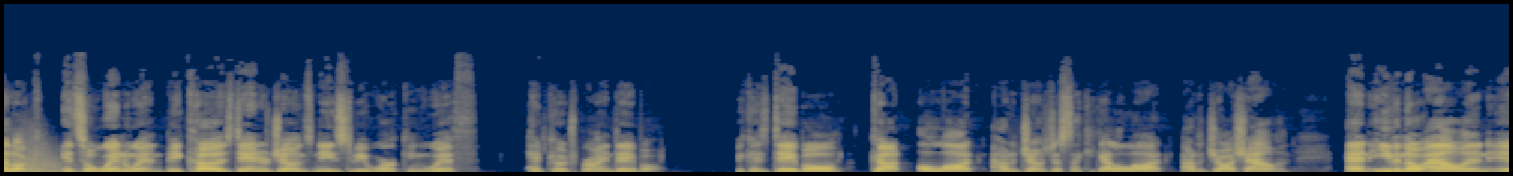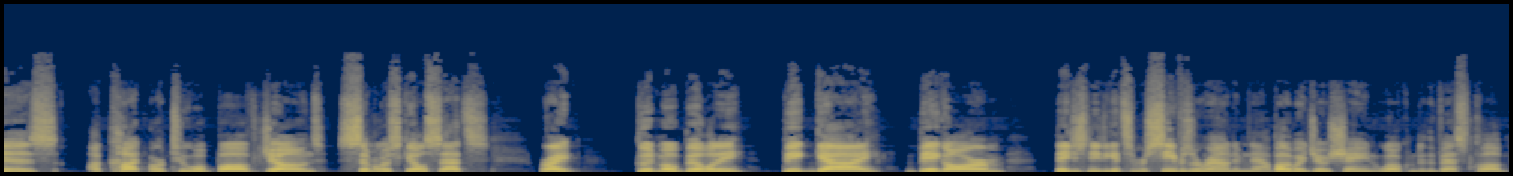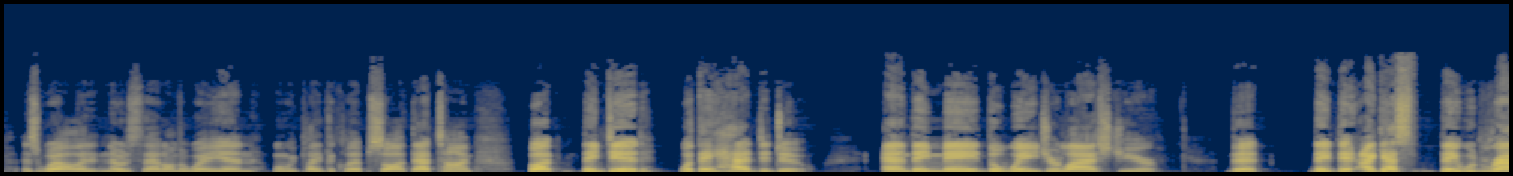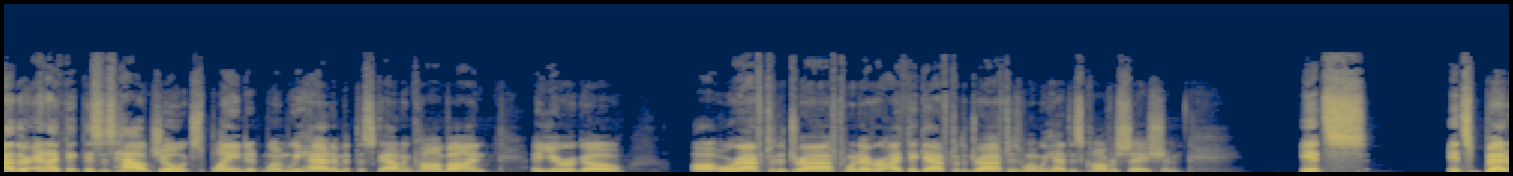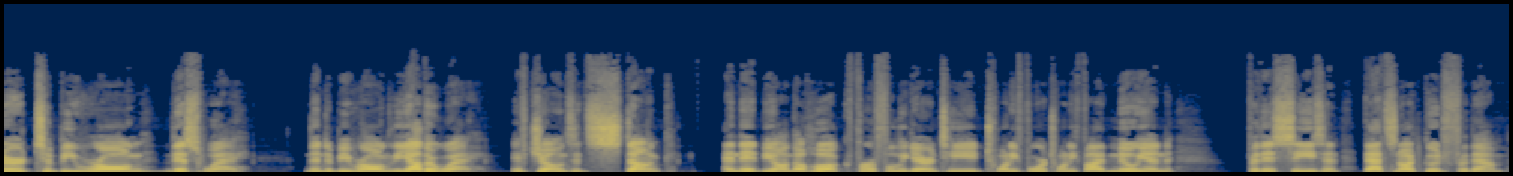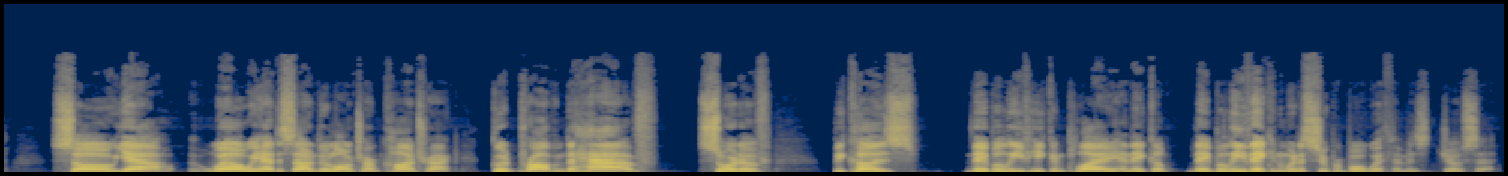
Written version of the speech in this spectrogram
And look, it's a win win because Daniel Jones needs to be working with head coach Brian Daboll because Daboll got a lot out of Jones, just like he got a lot out of Josh Allen. And even though Allen is a cut or two above Jones, similar skill sets, right? Good mobility, big guy, big arm they just need to get some receivers around him now. By the way, Joe Schoen, welcome to the Vest Club as well. I didn't notice that on the way in when we played the clip, saw it that time. But they did what they had to do. And they made the wager last year that they, they, I guess they would rather, and I think this is how Joe explained it when we had him at the scouting combine a year ago uh, or after the draft, whenever, I think after the draft is when we had this conversation. It's it's better to be wrong this way than to be wrong the other way. If Jones had stunk and they'd be on the hook for a fully guaranteed 24, 25 million for this season, that's not good for them. So, yeah, well, we had to sign a long term contract. Good problem to have, sort of, because they believe he can play and they, they believe they can win a Super Bowl with him, as Joe said.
